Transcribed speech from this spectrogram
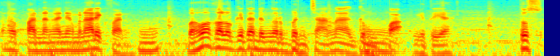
eh, pandangan yang menarik, Van. Hmm. Bahwa kalau kita dengar bencana, gempa gitu ya. Terus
